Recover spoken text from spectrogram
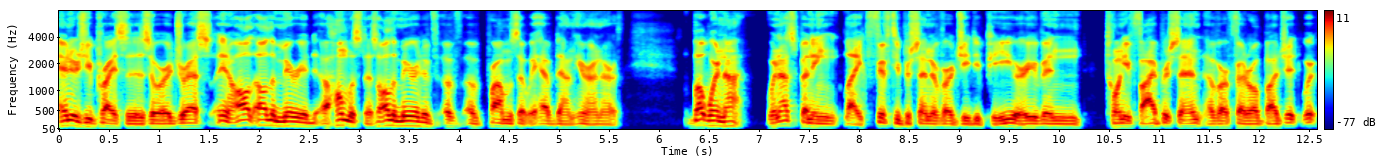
energy prices or address, you know, all, all the myriad uh, homelessness, all the myriad of, of, of problems that we have down here on Earth. But we're not. We're not spending like 50% of our GDP or even 25% of our federal budget. We're,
